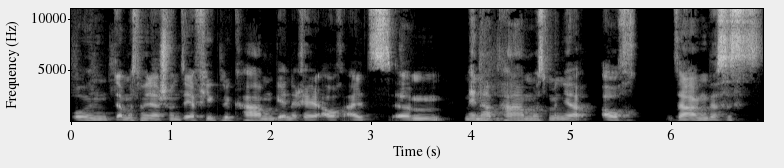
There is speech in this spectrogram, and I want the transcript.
und da muss man ja schon sehr viel Glück haben, generell auch als ähm, Männerpaar muss man ja auch sagen, dass es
